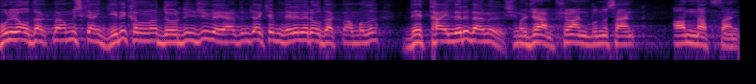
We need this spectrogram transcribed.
buraya odaklanmışken geri kalana dördüncü ve yardımcı hakem nerelere odaklanmalı detayları vermek. Şimdi Hocam şu an bunu sen anlatsan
